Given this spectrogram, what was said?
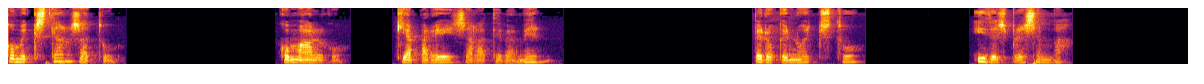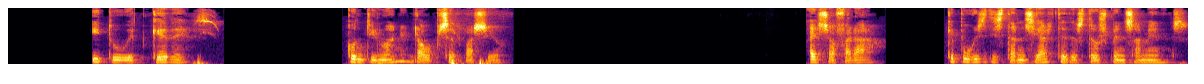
com externs a tu, com algo que apareix a la teva ment però que no ets tu, i després se'n va. I tu et quedes continuant en l'observació. Això farà que puguis distanciar-te dels teus pensaments,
